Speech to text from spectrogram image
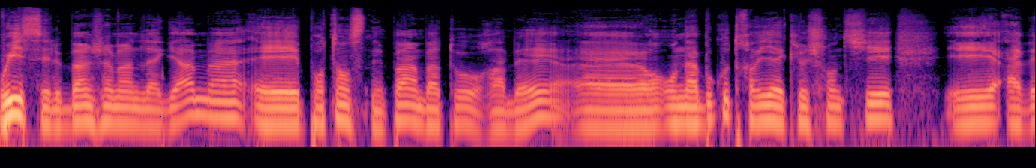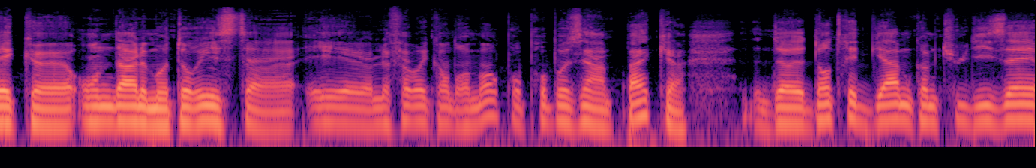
Oui, c'est le Benjamin de la gamme et pourtant ce n'est pas un bateau au rabais. Euh, on a beaucoup travaillé avec le chantier et avec euh, Honda, le motoriste euh, et le fabricant de remorques pour proposer un pack d'entrée de, gamme, comme tu le disais,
